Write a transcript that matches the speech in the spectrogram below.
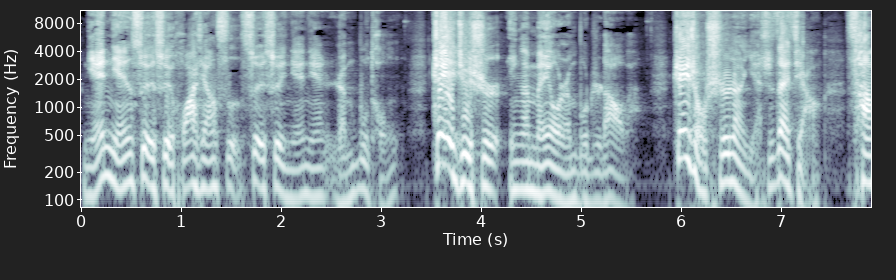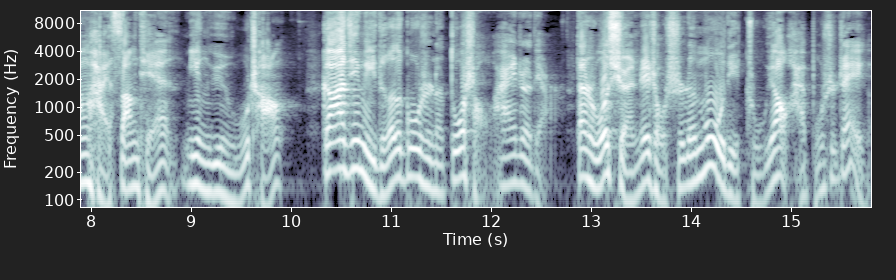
年年岁岁花相似，岁岁年年人不同。这句诗应该没有人不知道吧？这首诗呢，也是在讲沧海桑田，命运无常，跟阿基米德的故事呢多少挨着点儿。但是我选这首诗的目的，主要还不是这个，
